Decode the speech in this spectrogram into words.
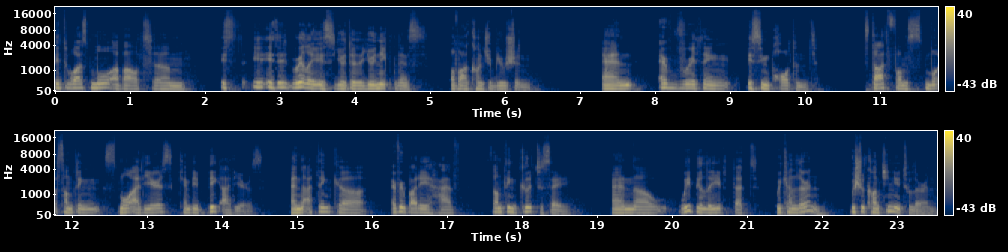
it was more about um, it's, it, really is you, the uniqueness of our contribution. And everything is important. Start from small, something small ideas can be big ideas. And I think uh, everybody have something good to say. And uh, we believe that we can learn. We should continue to learn.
